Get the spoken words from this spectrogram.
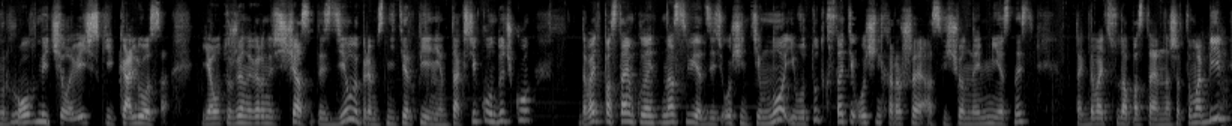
ровные человеческие колеса. Я вот уже, наверное, сейчас это сделаю прям с нетерпением. Так, секундочку. Давайте поставим куда-нибудь на свет. Здесь очень темно. И вот тут, кстати, очень хорошая освещенная местность. Так, давайте сюда поставим наш автомобиль.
